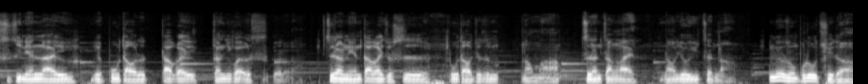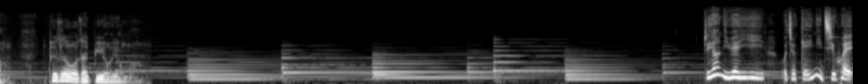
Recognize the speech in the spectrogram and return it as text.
十几年来也辅导了大概将近快二十个了，这两年大概就是辅导就是脑麻、自然障碍，然后忧郁症啊，没有什么不录取的啊，天生我材必有用嘛。只要你愿意，我就给你机会。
